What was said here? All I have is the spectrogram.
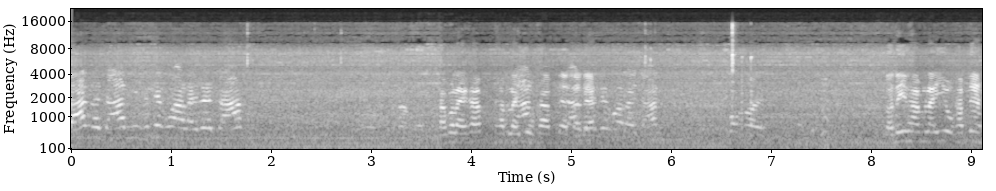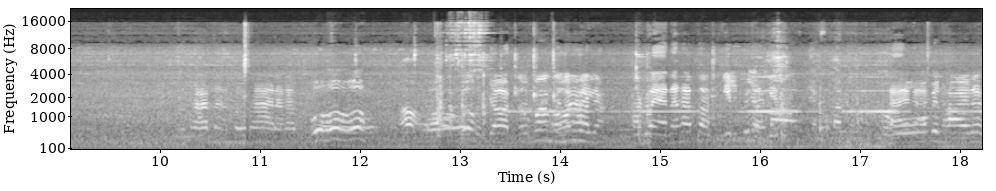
จะจารย์อาจารย์นี่เขาเรียกว่าอะไรนะอาจารย์ทำอะไรครับทำอะไรอยู่ครับเนี่ยตอนนี้เรียกว่าอะไรอาจารย์บอกหน่อยตอนนี้ทำอะไรอยู่ครับเนี่ยโซท่านะโซท่านะครับ โอ้โหโอ้โหเอ้าโอ้โหสุดยอดเราฟังกันได้อะถอดแหวนนะครับถอดกิฟต์ถอดกิฟต์อย่างเข้ามาดูโอ้โหเป็นไทยเลย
